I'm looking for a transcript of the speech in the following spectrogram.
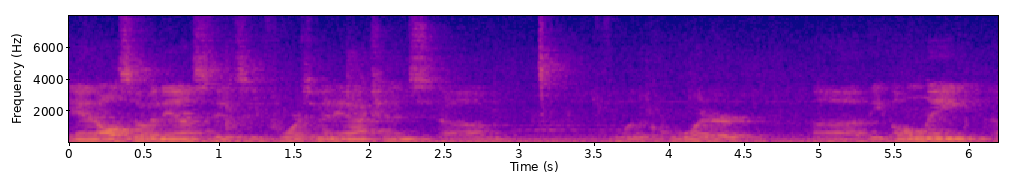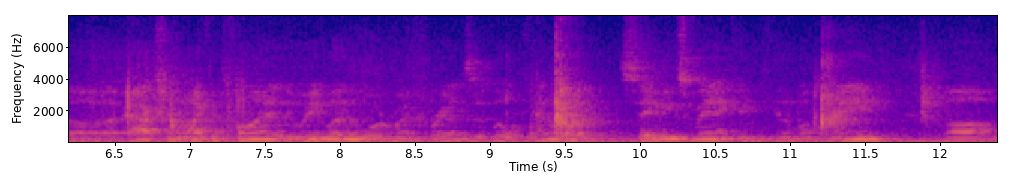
And also announced its enforcement actions um, for the quarter. Uh, The only uh, action I could find in New England were my friends at Little Kennebunk Savings Bank in Kennebunk, Maine, um,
